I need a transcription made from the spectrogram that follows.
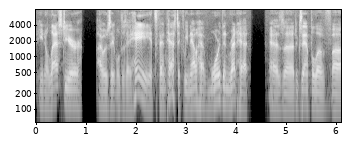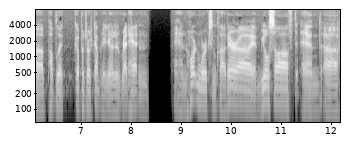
you know, last year I was able to say, hey, it's fantastic. We now have more than Red Hat as an example of uh, public open source company. You know, Red Hat and and Hortonworks and Cloudera and MuleSoft and uh,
